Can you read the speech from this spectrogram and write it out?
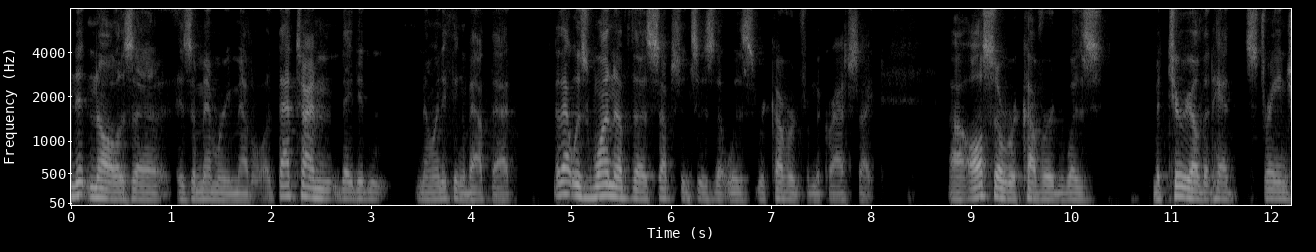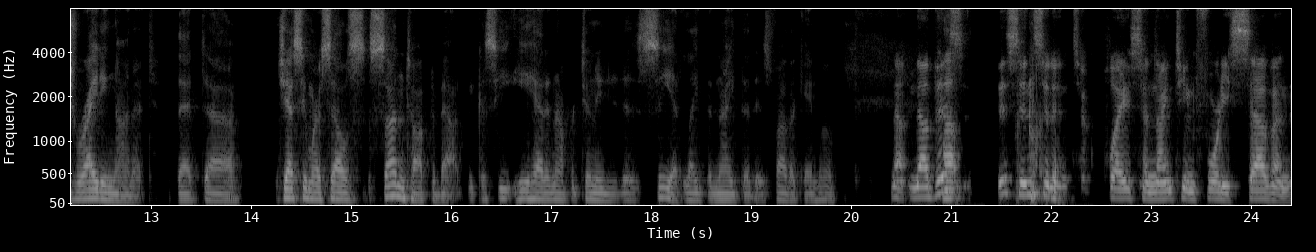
nitinol is a is a memory metal. At that time, they didn't know anything about that. That was one of the substances that was recovered from the crash site. Uh, also recovered was material that had strange writing on it that uh, Jesse Marcel's son talked about because he he had an opportunity to see it late the night that his father came home. Now, now this uh, this incident took place in 1947.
